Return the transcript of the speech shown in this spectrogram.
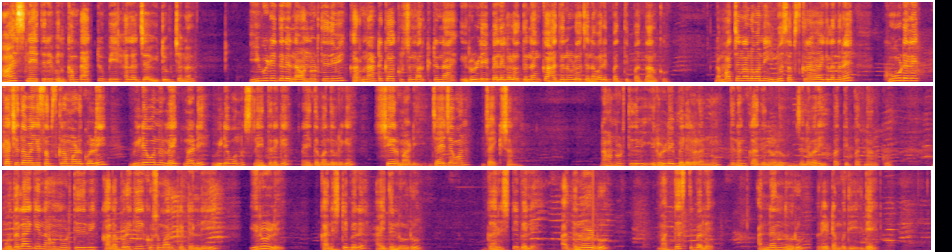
Hi ಸ್ನೇಹಿತರೆ welcome back to ಬಿ ಹಲಜ ಯೂಟ್ಯೂಬ್ ಚಾನಲ್ ಈ ವಿಡಿಯೋದಲ್ಲಿ ನಾವು ನೋಡ್ತಿದ್ದೀವಿ ಕರ್ನಾಟಕ ಕೃಷಿ ಮಾರ್ಕೆಟಿನ ಈರುಳ್ಳಿ ಬೆಲೆಗಳು ದಿನಾಂಕ ಹದಿನೇಳು ಜನವರಿ ಇಪ್ಪತ್ತು ಇಪ್ಪತ್ನಾಲ್ಕು ನಮ್ಮ ಚಾನಲವನ್ನು ಇನ್ನೂ ಸಬ್ಸ್ಕ್ರೈಬ್ ಆಗಿಲ್ಲ ಅಂದರೆ ಕೂಡಲೇ ಖಚಿತವಾಗಿ ಸಬ್ಸ್ಕ್ರೈಬ್ ಮಾಡಿಕೊಳ್ಳಿ. ವಿಡಿಯೋವನ್ನು ಲೈಕ್ ಮಾಡಿ, ವಿಡಿಯೋವನ್ನು ಸ್ನೇಹಿತರಿಗೆ, ರೈತ ಬಂಧುವರಿಗೆ ಶೇರ್ ಮಾಡಿ. ಜೈ ಜವಾನ್, ಜೈ ಕಿಶನ್ ನಾವು ನೋಡ್ತಿದ್ದೀವಿ ಈರುಳ್ಳಿ ಬೆಲೆಗಳನ್ನು ದಿನಾಂಕ ಹದಿನೇಳು ಜನವರಿ ಇಪ್ಪತ್ತು ಇಪ್ಪತ್ನಾಲ್ಕು ಮೊದಲಾಗಿ ನಾವು ನೋಡ್ತಿದ್ದೀವಿ ಕಲಬುರಗಿ ಕೃಷಿ ಮಾರ್ಕೆಟಲ್ಲಿ ಈರುಳ್ಳಿ ಕನಿಷ್ಠ ಬೆಲೆ ಐದು ನೂರು ಗರಿಷ್ಠ ಬೆಲೆ ಹದಿನೇಳು, ಮಧ್ಯಸ್ಥ ಬೆಲೆ ಹನ್ನೊಂದು ನೂರು ರೇಟ್ ಎಂಬುದು ಇದೆ.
